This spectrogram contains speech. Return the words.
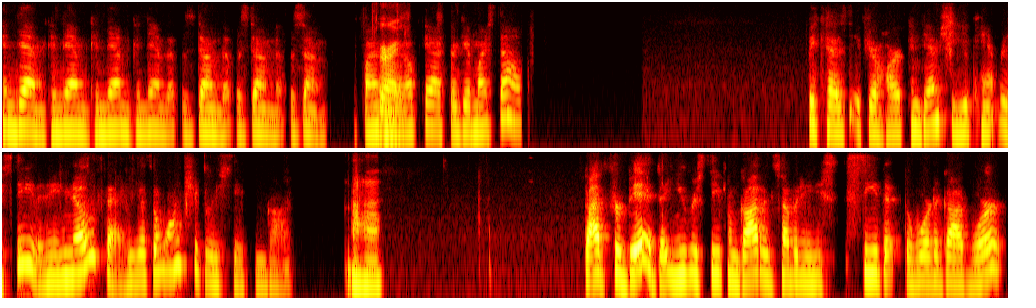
condemn, condemn, condemn, condemn. That was done. That was done. That was done. Finally, Right. okay, I forgive myself. Because if your heart condemns you, you can't receive. And he knows that. He doesn't want you to receive from God. Uh huh. God forbid that you receive from God and somebody see that the word of God works.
